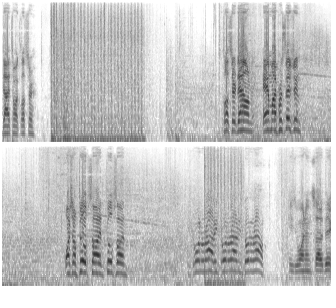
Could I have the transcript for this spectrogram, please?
Died to my cluster. Cluster down. And my precision. Watch on Philip's side. Philip's side. He's going around. He's going around. He's going around. He's one inside there.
